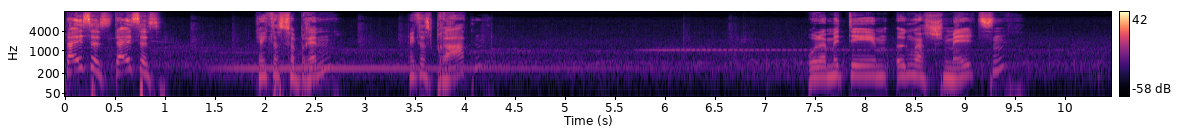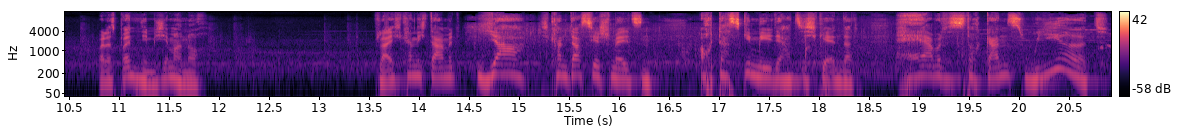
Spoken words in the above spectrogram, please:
Da ist es, da ist es. Kann ich das verbrennen? ich das braten? Oder mit dem irgendwas schmelzen? Weil das brennt nämlich immer noch. Vielleicht kann ich damit... Ja, ich kann das hier schmelzen. Auch das Gemälde hat sich geändert. Hä, aber das ist doch ganz weird.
